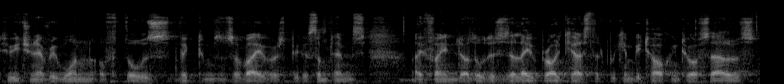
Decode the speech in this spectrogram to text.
to each and every one of those victims and survivors because sometimes I find, although this is a live broadcast, that we can be talking to ourselves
